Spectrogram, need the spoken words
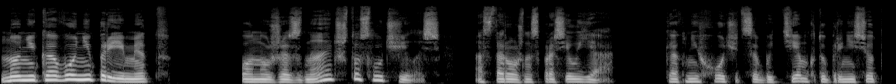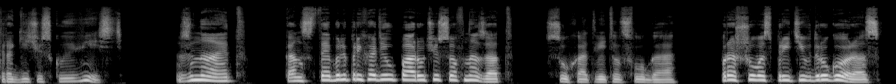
«Но никого не примет». «Он уже знает, что случилось?» — осторожно спросил я. Как не хочется быть тем, кто принесет трагическую весть. «Знает. Констебль приходил пару часов назад», — сухо ответил слуга. «Прошу вас прийти в другой раз,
